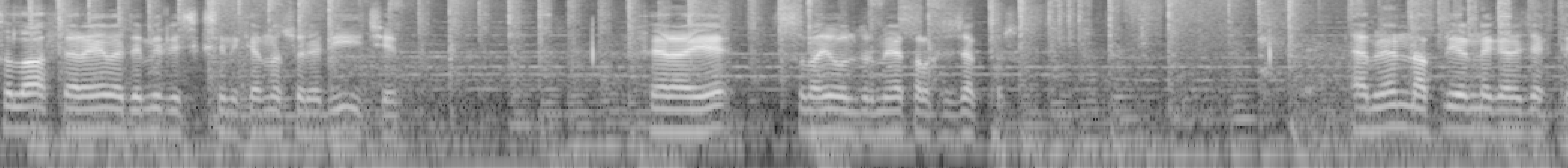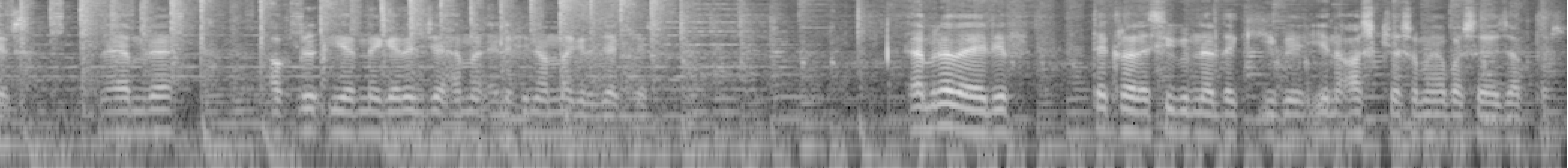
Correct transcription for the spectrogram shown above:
Sıla Feraye ve Demir ilişkisini Kenan'a söylediği için Feraye Sıla'yı öldürmeye kalkışacaktır. Emre'nin aklı yerine gelecektir. Ve Emre aklı yerine gelince hemen Elif'in yanına gidecektir. Emre ve Elif tekrar eski günlerdeki gibi yine aşk yaşamaya başlayacaktır.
